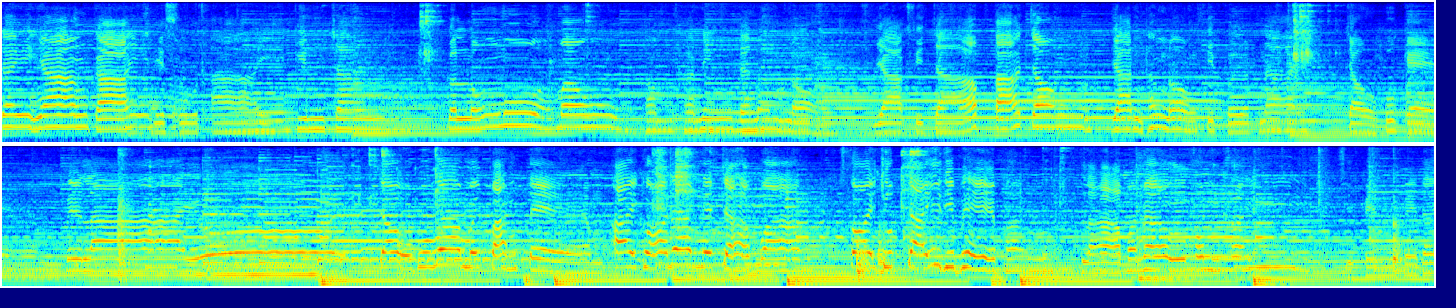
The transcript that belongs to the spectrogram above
ได้ย่างกายได้สูดอายกินจ้าก็หลงมั่วเมาทำคะนิ่งแต่น้ำนองอยากสิจับตาจ้องยานทั้งน้องสิเปิดนาย เจ้าผู้แก่เวลาเจ้าผู้งามไม่ปานแต้มอายขอแนมในจากวางซอยชุบใจที่เพพังลามานั่งคนไข้ เป็นไปได้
